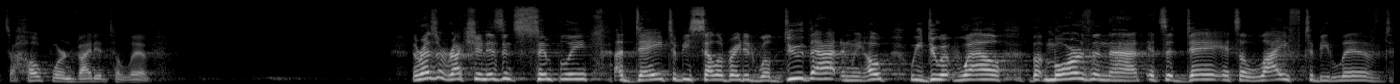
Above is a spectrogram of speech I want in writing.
it's a hope we're invited to live. The resurrection isn't simply a day to be celebrated. We'll do that and we hope we do it well. But more than that, it's a day, it's a life to be lived.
